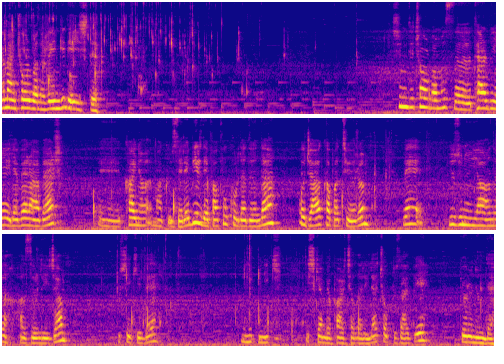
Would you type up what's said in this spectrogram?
Hemen çorbanın rengi değişti. Şimdi çorbamız e, terbiye ile beraber e, kaynamak üzere. Bir defa fokurdadığında ocağı kapatıyorum ve yüzünün yağını hazırlayacağım. Bu şekilde minik minik işkembe parçalarıyla çok güzel bir görünümde.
